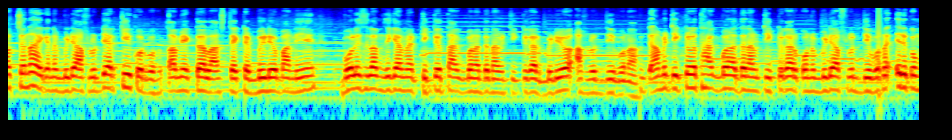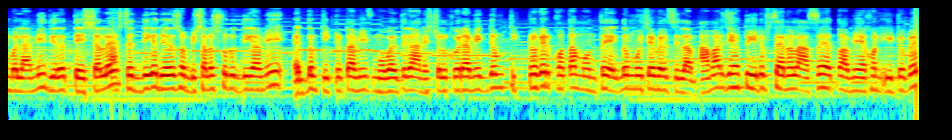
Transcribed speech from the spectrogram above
হচ্ছে না, এখানে ভিডিও আপলোড দিয়ে আর কি করব? তো আমি একটা লাস্টে একটা ভিডিও বানিয়ে বলেছিলাম যে আমি আর টিকটক থাকব না দেন আমি টিকটক আর ভিডিও আপলোড দিব না। আমি টিকটকে থাকব না দেন আমি টিকটক আর কোনো ভিডিও আপলোড দিব না, এরকম বলে আমি দুই হাজার তেইশ সালে লাস্টের দিকে দুই হাজার চব্বিশ সালের শুরুর দিকে আমি একদম টিকটকটা আমি মোবাইল থেকে আনইনস্টল করে আমি একদম টিকটকের কথা মন থেকে একদম মুছে ফেলছিলাম। আমার যেহেতু ইউটিউব চ্যানেল আছে, তো আমি এখন ইউটিউবে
